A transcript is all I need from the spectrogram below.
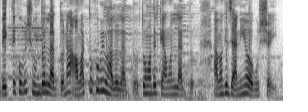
দেখতে খুবই সুন্দর লাগতো না? আমার তো খুবই ভালো লাগতো। তোমাদের কেমন লাগতো? আমাকে জানিও অবশ্যই।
